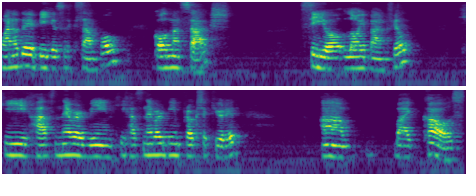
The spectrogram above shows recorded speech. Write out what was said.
One of the biggest example Goldman Sachs CEO Lloyd Blankfein. He has never been he has never been prosecuted um, by cause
